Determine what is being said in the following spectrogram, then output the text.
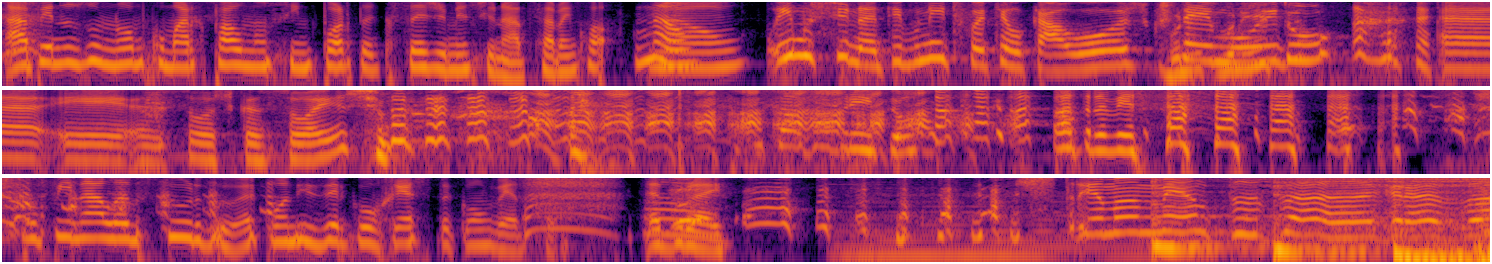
Há apenas um nome que o Marco Paulo não se importa que seja mencionado. Sabem qual? Não. Emocionante e bonito foi tê-lo cá hoje. Gostei Bonito, muito. bonito. Ah, é, são as canções. Só favorito. Outra vez. o final absurdo a condizer com o resto da conversa. Adorei. extremamente desagradável.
